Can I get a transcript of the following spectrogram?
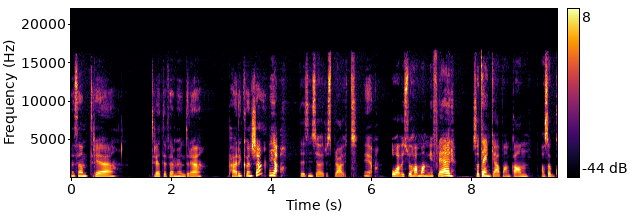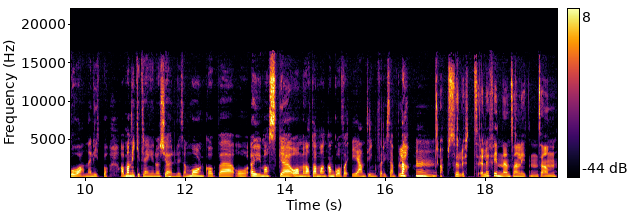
Men sånn 300-500 per, kanskje? Ja, det syns jeg høres bra ut. Ja. Og hvis du har mange flere, så tenker jeg at man kan altså, gå ned litt på At man ikke trenger å kjøre liksom, morgenkåpe og øyemaske, og, men at man kan gå for én ting, for. Da. Mm, absolutt. Eller finne en sånn liten sånn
